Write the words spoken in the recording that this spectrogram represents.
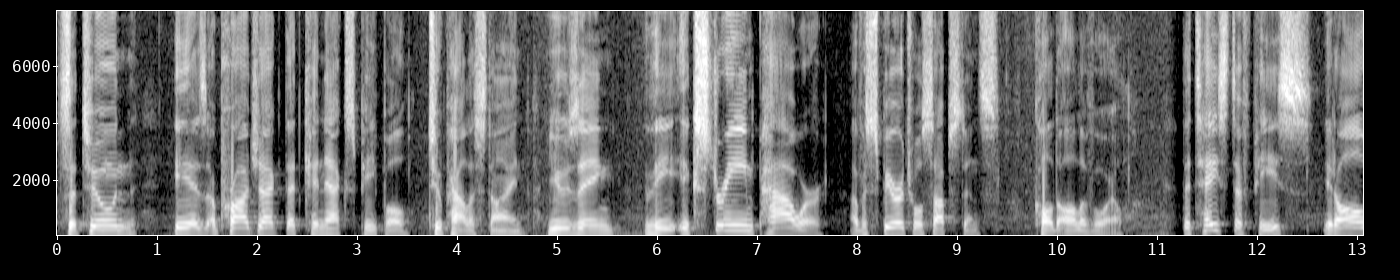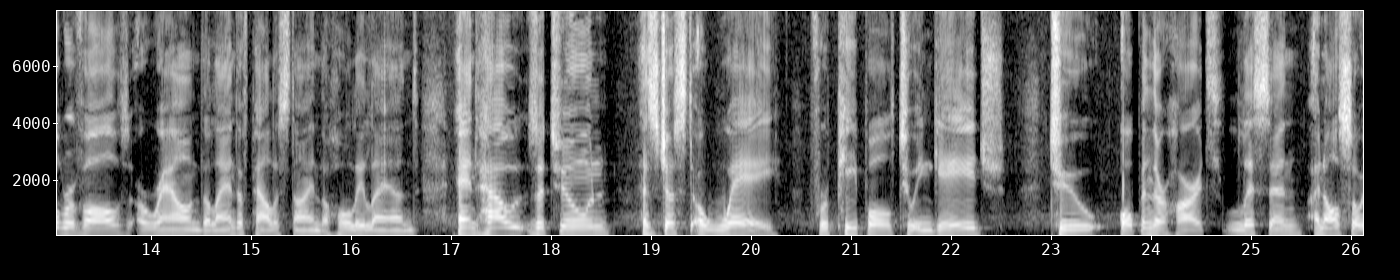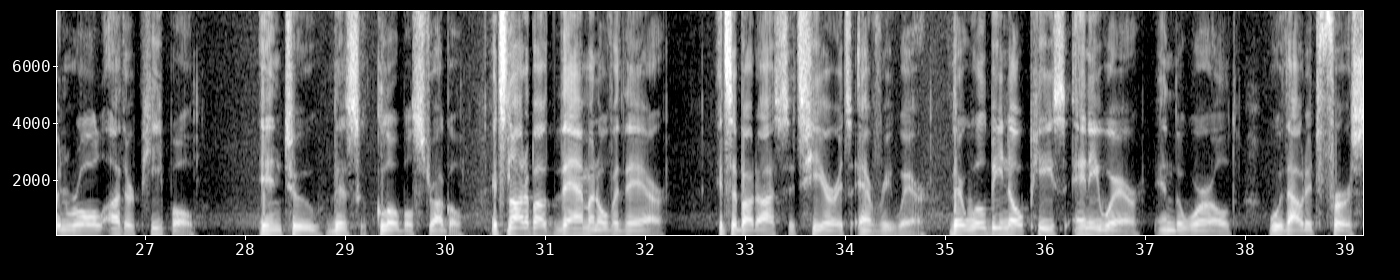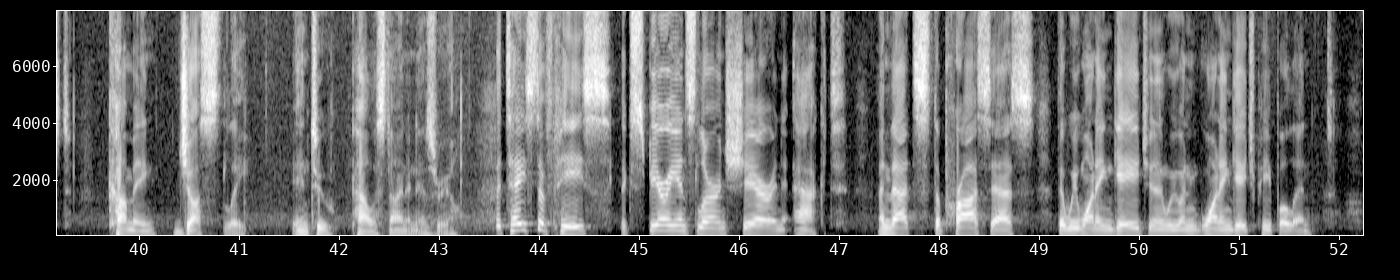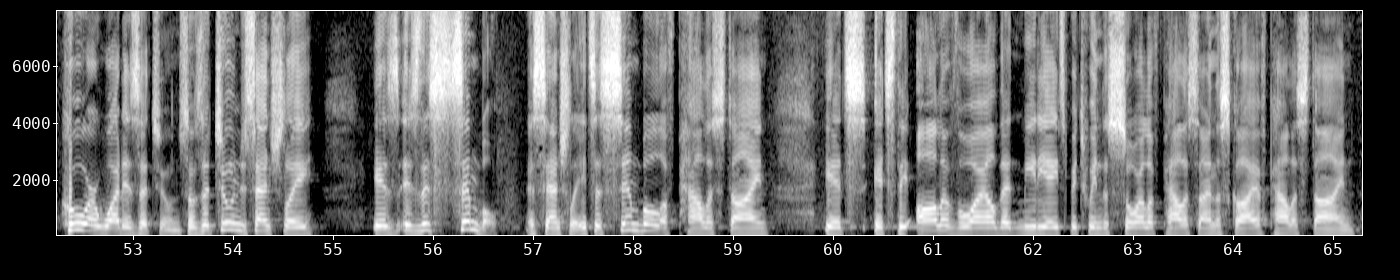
Zatoun is a project that connects people to Palestine using the extreme power of a spiritual substance called olive oil. The taste of peace, it all revolves around the land of Palestine, the Holy Land, and how Zatoun is just a way for people to engage, to open their hearts, listen, and also enroll other people into this global struggle. It's not about them and over there. It's about us, it's here, it's everywhere. There will be no peace anywhere in the world without it first coming justly into Palestine and Israel. The taste of peace, experience, learn, share, and act. And that's the process that we want to engage in and we want to engage people in. Who or what is Zatoun? So Zatoun essentially is, is this symbol, essentially. It's a symbol of Palestine. It's, it's the olive oil that mediates between the soil of Palestine, and the sky of Palestine,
